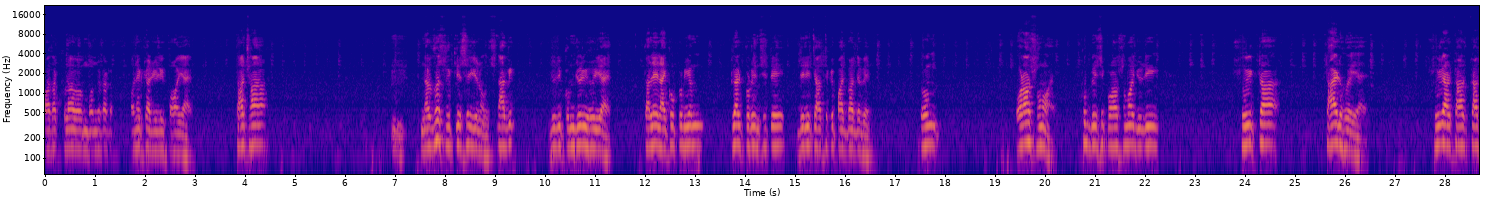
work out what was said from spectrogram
পাতা খোলা এবং বন্ধটা অনেকটা রিলিফ পাওয়া যায়। তাছাড়া নার্ভাস উইকনেসের জন্য, স্নাবিক যদি কমজোরি হয়ে যায়, তাহলে লাইকোপোডিয়াম টুয়েলভ পোটেন্সিতে দিনে চার থেকে পাঁচবার দেবেন এবং পড়ার সময়, খুব বেশি পড়ার সময় যদি শরীরটা টায়ার্ড হয়ে যায়, শরীর আর কাজ কাজ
